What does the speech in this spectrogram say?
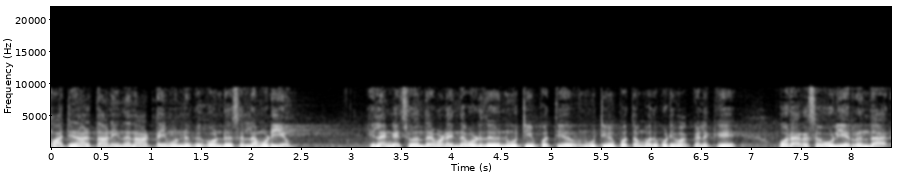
மாற்றினால்தான் இந்த நாட்டை முன்னுக்கு கொண்டு செல்ல முடியும். இலங்கை சுதந்திரமடைந்த பொழுது நூற்றி முப்பத்தி நூற்றி முப்பத்தொன்பது குடிமக்களுக்கு ஒரு அரச ஊழியர் இருந்தார்.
